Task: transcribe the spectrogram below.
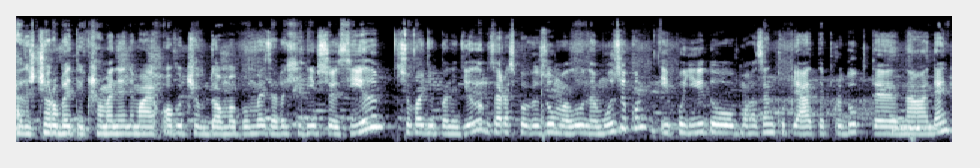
Але що робити, якщо в мене немає овочів вдома, бо ми за вихідні все з'їли. Сьогодні понеділок. Зараз повезу малу на музику і поїду в магазин купляти продукти на день.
